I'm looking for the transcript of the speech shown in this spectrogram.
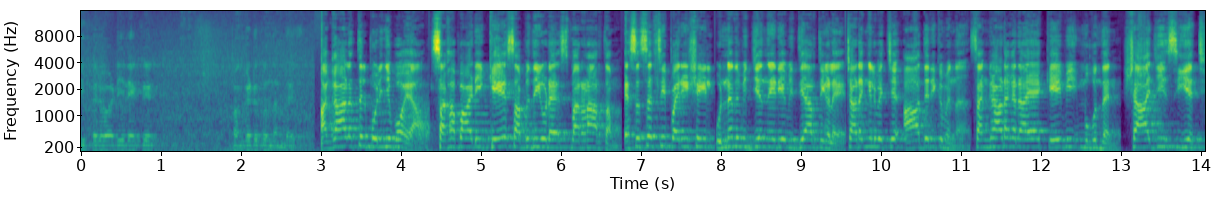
ഈ പരിപാടിയിലേക്ക് പങ്കെടുക്കുന്നുണ്ട്. അകാലത്തിൽ പൊലിഞ്ഞുപോയ സഹപാഠി കെ സബിതിയുടെ സ്മരണാർത്ഥം എസ് എസ് എൽ സി പരീക്ഷയിൽ ഉന്നത വിജയം നേടിയ വിദ്യാർത്ഥികളെ ചടങ്ങിൽ വെച്ച് ആദരിക്കുമെന്ന് സംഘാടകരായ K V Mukundan Shaji C H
